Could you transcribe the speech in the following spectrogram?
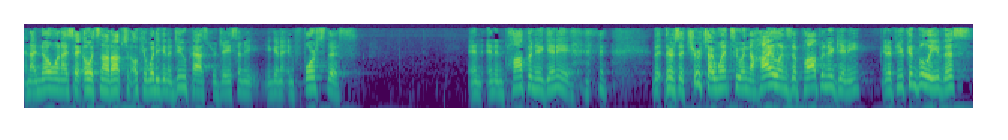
And I know when I say, oh, it's not optional, okay, what are you going to do, Pastor Jason? You're going to enforce this. And, and in Papua New Guinea, there's a church I went to in the highlands of Papua New Guinea, and if you can believe this,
